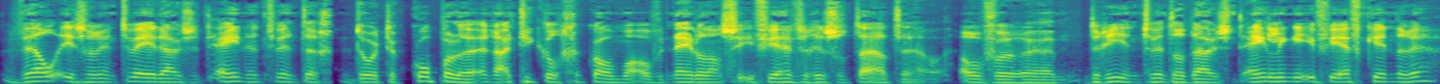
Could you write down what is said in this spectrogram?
Wel is er in 2021 door te koppelen een artikel gekomen over Nederlandse IVF-resultaten over uh, 23.000 eenlingen IVF-kinderen.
